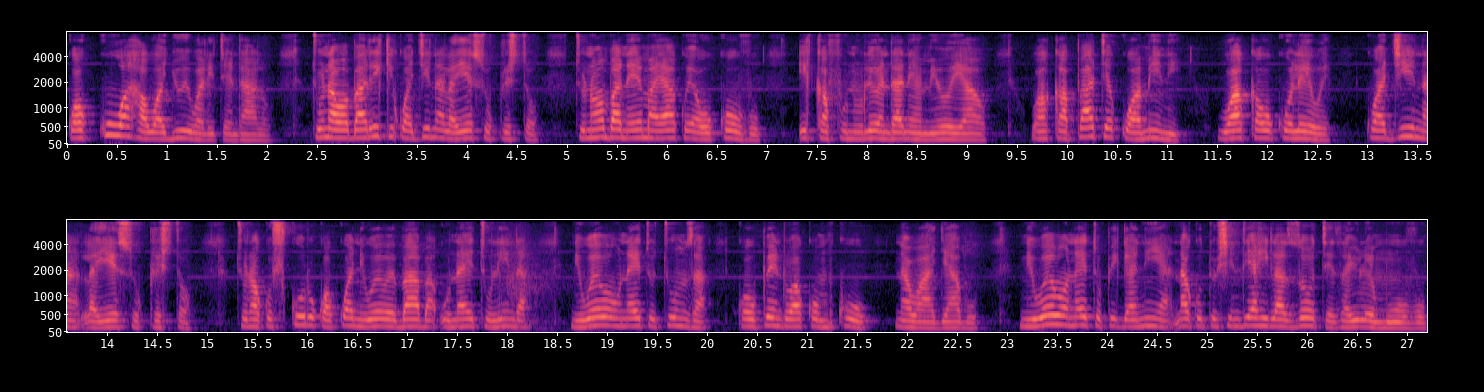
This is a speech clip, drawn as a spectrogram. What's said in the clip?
kwa kuwa hawajui walitendalo. Tunawabariki kwa jina la Yesu Kristo. Tunaomba neema yako ya wokovu ikafunuliwe ndani ya mioyo yao. Wakapate kuamini, wakaokolewe kwa jina la Yesu Kristo. Tunakushukuru kwa kuwa ni wewe baba unayetulinda, ni wewe unayetutunza kwa upendo wako mkuu na wa ajabu. Ni wewe unayetupigania na kutushindia hila zote za yule mwovu.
